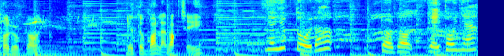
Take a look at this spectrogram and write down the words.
Thôi được rồi Để tôi báo lại bác sĩ. Nhớ giúp tôi đó. Rồi rồi vậy thôi nha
